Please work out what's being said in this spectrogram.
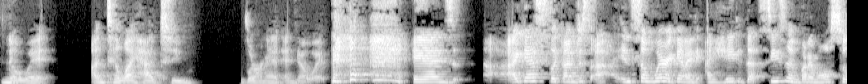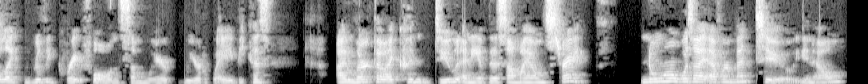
know it until I had to learn it and know it. and I guess like I'm just in somewhere again, I, I, hated that season, but I'm also like really grateful in some weird, weird way because I learned that I couldn't do any of this on my own strength, nor was I ever meant to, you know?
